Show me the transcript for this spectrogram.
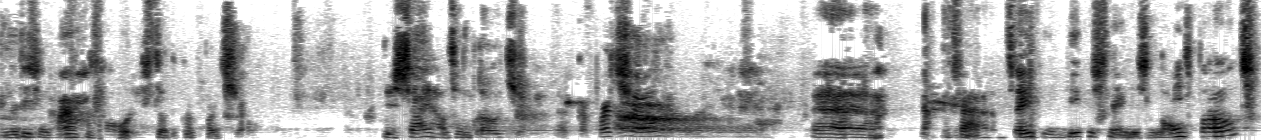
En dat is in haar geval is dat carpaccio. Dus zij had een broodje carpaccio. Uh, nou, het waren twee dikke sneden landbrood.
